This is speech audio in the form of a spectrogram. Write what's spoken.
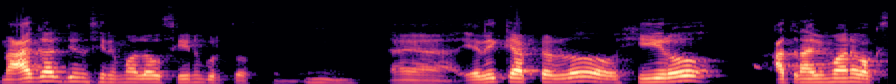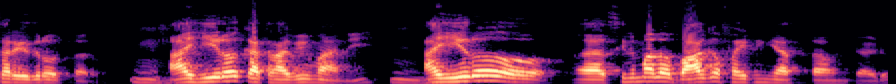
నాగార్జున సినిమాలో ఒక సీన్ గుర్తొస్తుంది. ఆ, హెలికాప్టర్లో హీరో అతని అభిమాని ఒకసారి ఎదురవుతారు. ఆ హీరోకి అతని అభిమాని ఆ హీరో సినిమాలో బాగా ఫైటింగ్ చేస్తా ఉంటాడు.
